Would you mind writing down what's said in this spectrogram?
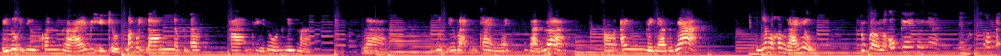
ví dụ như con gái bị kiểu mắc bệnh đau là chúng ta ăn thế thôi nhưng mà là ví dụ như bạn trai này nhắn là ờ, anh về nhà rồi nha. Ừ. nhưng mà con gái hiểu lúc đầu là ok thôi nha. Ừ. sao vậy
